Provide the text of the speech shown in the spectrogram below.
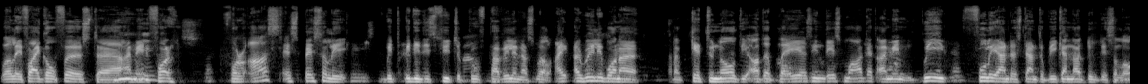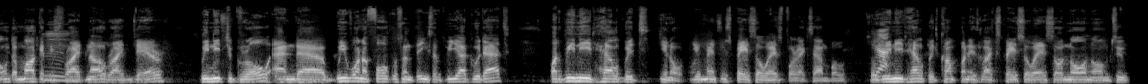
Well, if I go first, uh, I mean, for for us, especially with, within this future-proof pavilion as well, I, I really want to kind of get to know the other players in this market. I mean, we fully understand that we cannot do this alone. The market is right now right there. We need to grow, and uh, we want to focus on things that we are good at. But we need help with, you know, you mentioned Space OS, for example. So Yeah. we need help with companies like Space OS or Nornorm to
